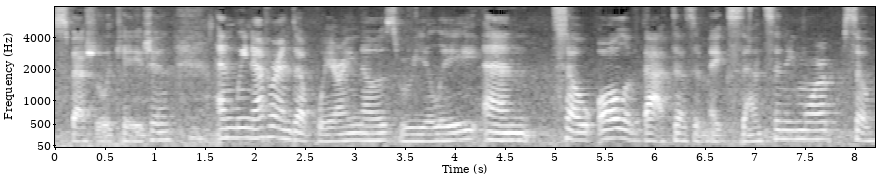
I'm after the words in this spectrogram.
special occasion. Mm-hmm. And we never end up wearing those really. And so all of that doesn't make sense anymore. So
